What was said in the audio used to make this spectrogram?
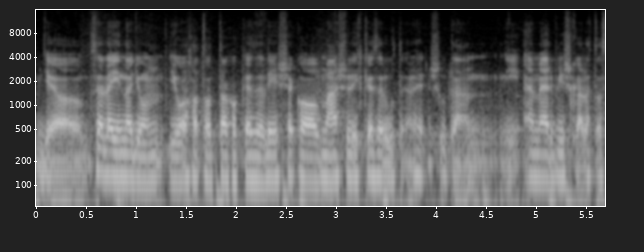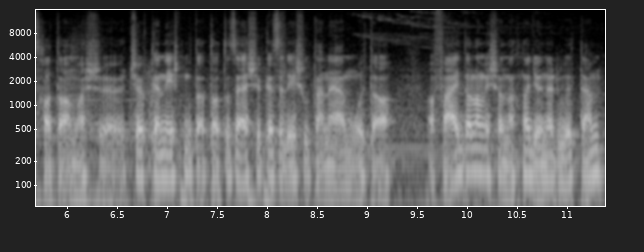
ugye az elején nagyon jól hatottak a kezelések, a második kezelés utáni MR vizsgálat az hatalmas csökkenést mutatott, az első kezelés után elmúlt a, a fájdalom, és annak nagyon örültem,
